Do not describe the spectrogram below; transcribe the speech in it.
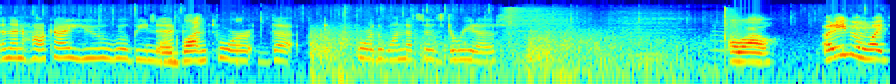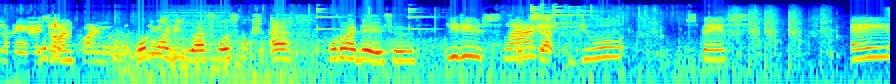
And then Hawkeye, you will be So next button- for the for the one that says Doritos. Oh wow. I don't even like the video, so I'm fine with it. What do I do? I forward slash F? What do I do to? You do slash Accept. dual space A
